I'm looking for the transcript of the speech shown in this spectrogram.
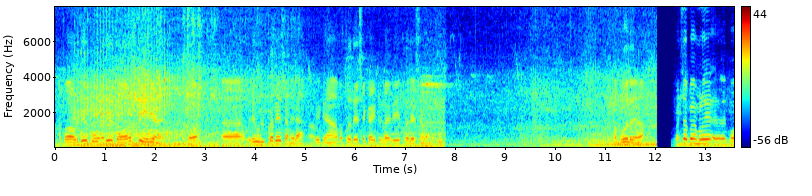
അപ്പൊ അപ്പോൾ അവിടേക്ക് പോകുന്നത് ഫോറസ്റ്റ് ഏരിയ ആണ് അപ്പോൾ ഒരു ഉൾപ്രദേശമാണ് അല്ലേ? ഒരു ഗ്രാമപ്രദേശമൊക്കെ ആയിട്ടുള്ള ഒരു പ്രദേശമാണ്. അപ്പോൾ ഫ്രണ്ട്സ് അപ്പോൾ നമ്മൾ ഇപ്പോ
